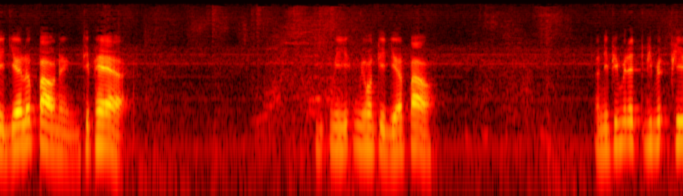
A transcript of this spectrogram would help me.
ติดเยอะหรือเปล่าหนึ่งที่แพร่มีมีคนติดเยอะเปล่า อันนี้พี่ไม่ได้พี่ไม่พี่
